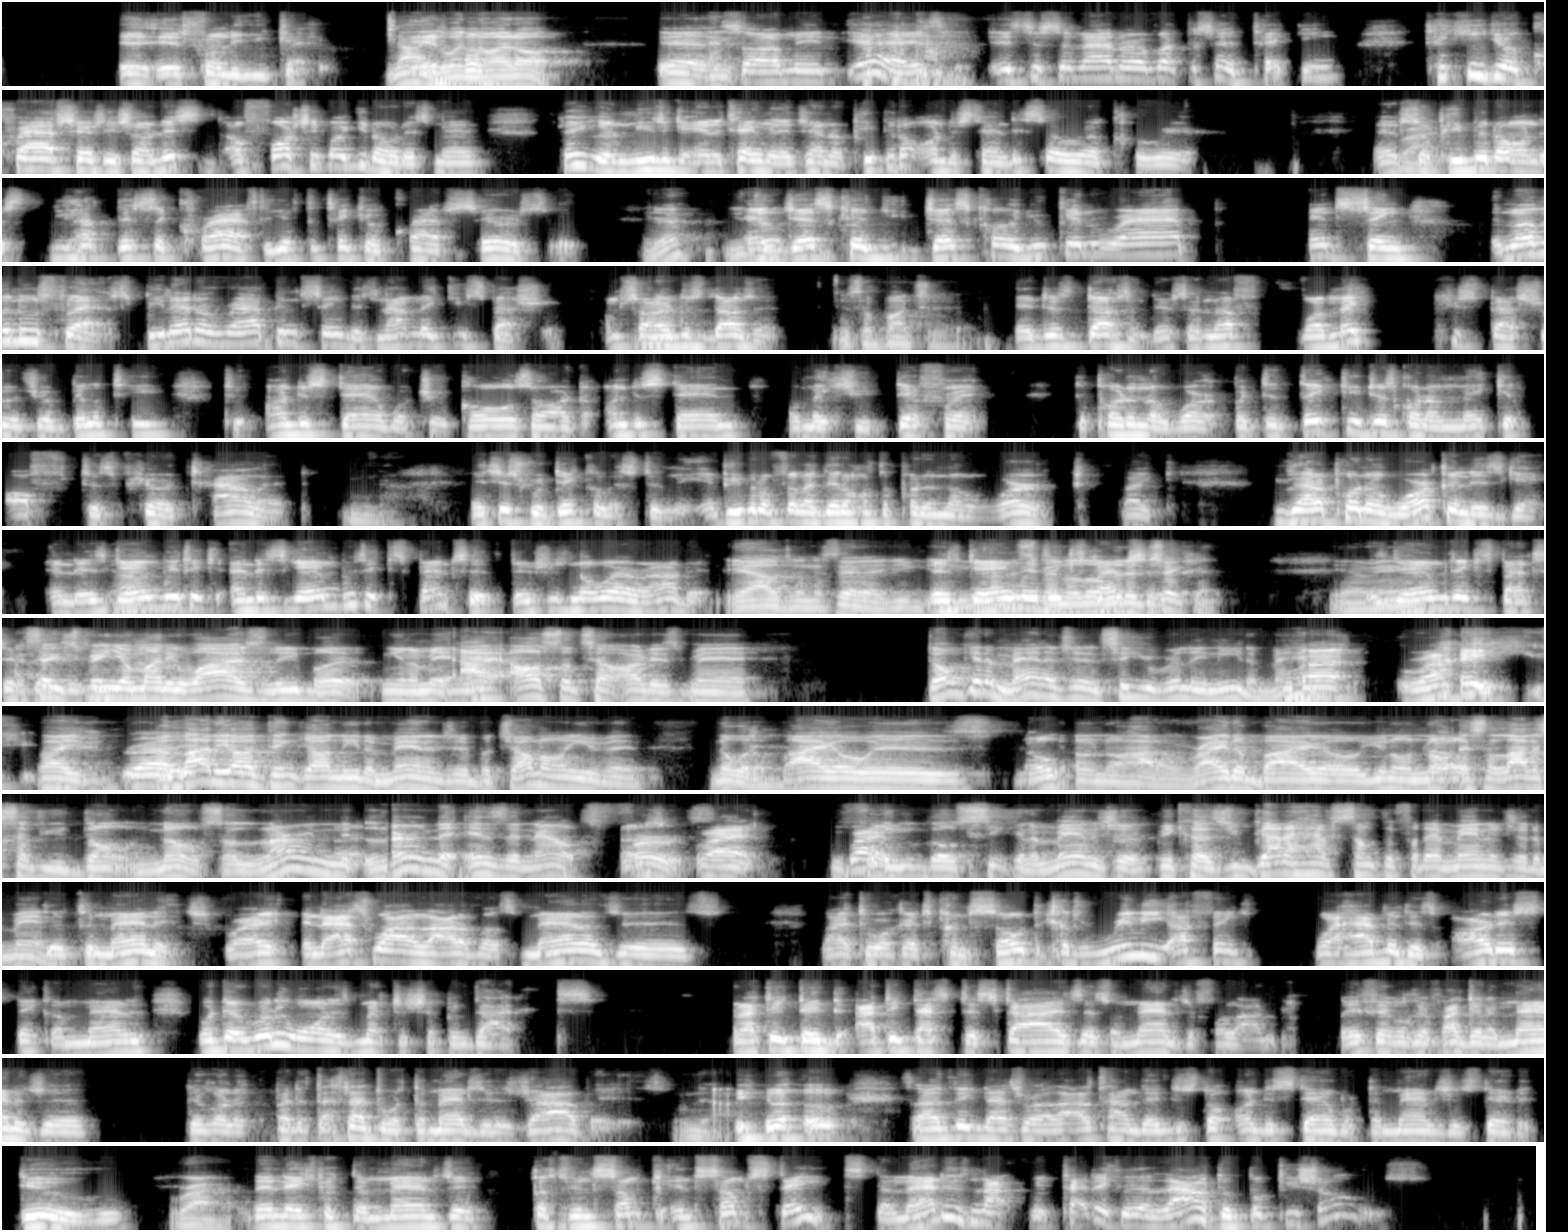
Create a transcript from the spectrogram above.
is, is from the UK. No, you, wouldn't know at all. Yeah. And, so I mean, yeah, it's it's just a matter of like I said, taking taking your craft seriously. So this, unfortunately, you know this, man. Taking music and entertainment in general, people don't understand this is a real career, and right. so people don't understand. You have this is a craft. You have to take your craft seriously. Yeah. And do. just cause you just cause you can rap and sing. Another news flash: being able to rap and sing does not make you special. I'm sorry, no. it just doesn't. It's a bunch of it. It just doesn't. There's enough. What makes you special is your ability to understand what your goals are, to understand what makes you different, to put in the work. But to think you're just going to make it off just pure talent, no. it's just ridiculous to me. And people don't feel like they don't have to put in the work. Like you got to put in work in this game. And this game was and this game was expensive. There's just no way around it. Yeah, I was gonna say that. You, this you game is expensive. a little bit of chicken. You know this mean? game is expensive. I say spend your money wisely, but you know what I mean. Mm-hmm. I also tell artists, man, don't get a manager until you really need a manager. Right. right. Like right. a lot of y'all think y'all need a manager, but y'all don't even know what a bio is. Nope. You don't know how to write a bio. You don't know. Nope. It's a lot of stuff you don't know. So learn right. learn the ins and outs first. Right before you go seeking a manager because you got to have something for that manager to manage. To, to, manage, right? And that's why a lot of us managers like to work as consultants because really, I think what happens is artists think a man what they really want is mentorship and guidance. And I think they, I think that's disguised as a manager for a lot of them. They think, okay, if I get a manager, they're gonna, but that's not what the manager's job is. No. You know, so I think that's where a lot of times they just don't understand what the manager's there to do. Right. Then they expect the manager because in some in some states, the man is not technically allowed to book your shows.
